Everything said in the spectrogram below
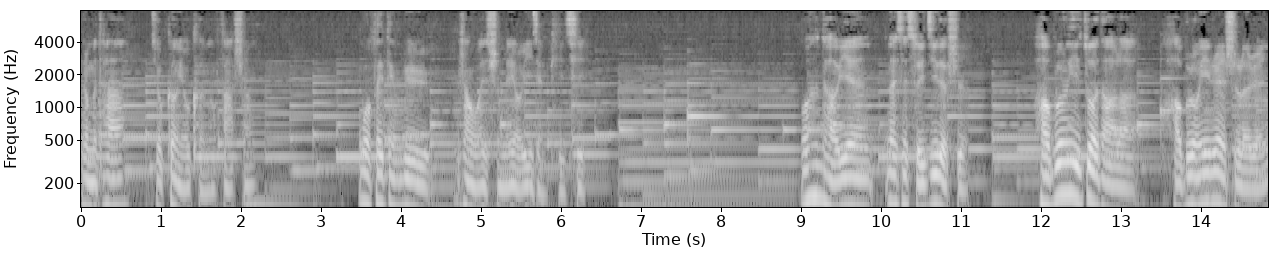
那么它就更有可能发生。墨菲定律让我也是没有一点脾气。我很讨厌那些随机的事。好不容易做到了，好不容易认识了人，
